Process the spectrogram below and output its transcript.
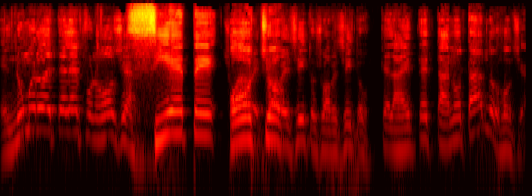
El número de teléfono, José. 78 Suavecito, suavecito. Que la gente está anotando, José.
